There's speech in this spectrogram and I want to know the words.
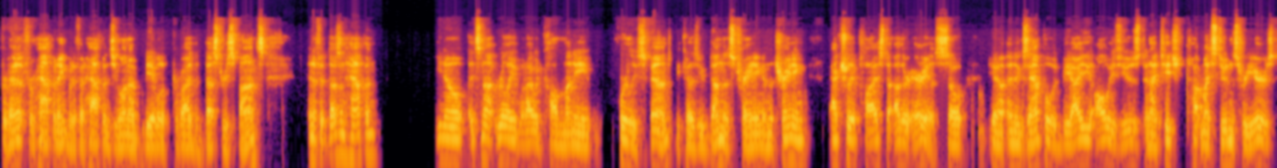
prevent it from happening but if it happens you want to be able to provide the best response. And if it doesn't happen you know it's not really what i would call money poorly spent because you've done this training and the training actually applies to other areas. So you know an example would be i always used and i teach taught my students for years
